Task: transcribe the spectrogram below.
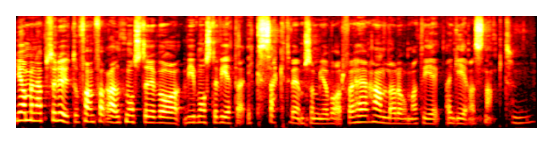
Ja, men absolut. Och framför allt måste det vara, vi måste veta exakt vem som gör vad. För här handlar det om att agera snabbt. Mm.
